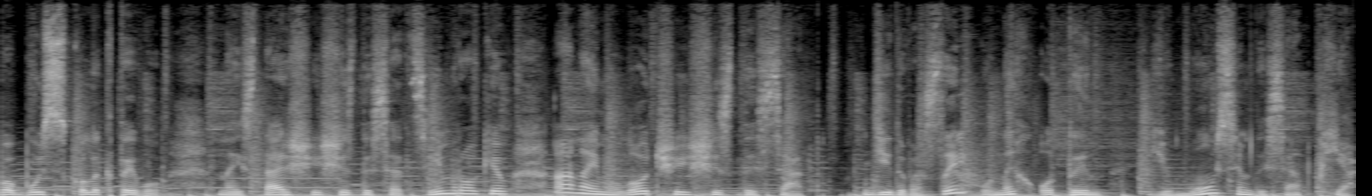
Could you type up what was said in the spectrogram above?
бабусь з колективу. Найстаршій 67 років, а наймолодшій 60. Дід Василь у них один, йому 75.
